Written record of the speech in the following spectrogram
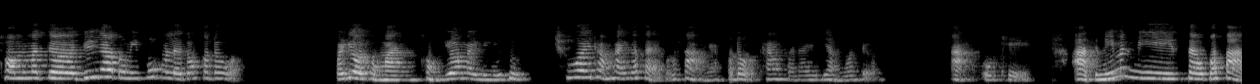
พอมันมาเจอเยื่อตรงนี้ปุ๊บมันเลยต้องกระโดด ประโยชน์ของมันของเยื่อไมลินก็คือช่วยทำให้กระแสประสาทเนี่ยกระโดดข้ามไปได้อย่างรวดเร็วอะโอเค อะทีนี้มันมีเซลล์ประสาท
